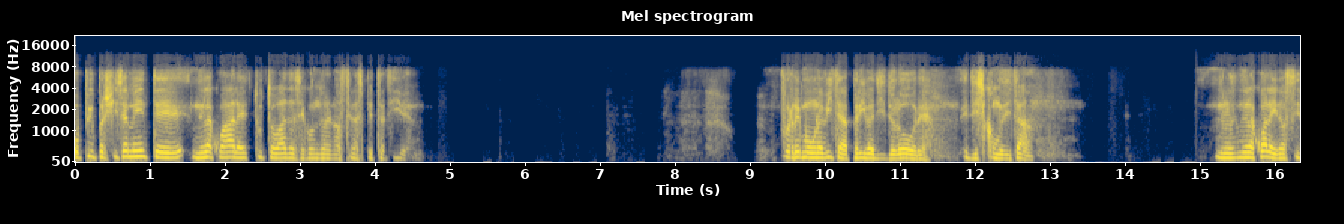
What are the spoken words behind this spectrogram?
o più precisamente nella quale tutto vada secondo le nostre aspettative. Vorremmo una vita priva di dolore e di scomodità, nella quale i nostri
